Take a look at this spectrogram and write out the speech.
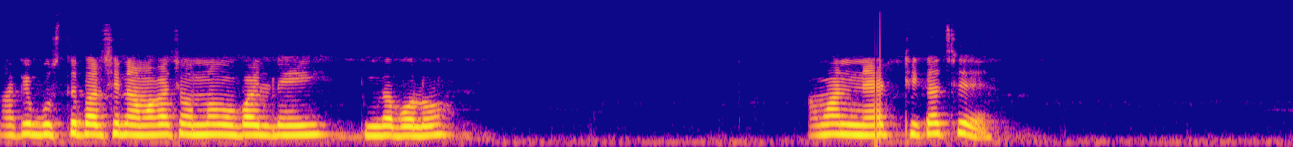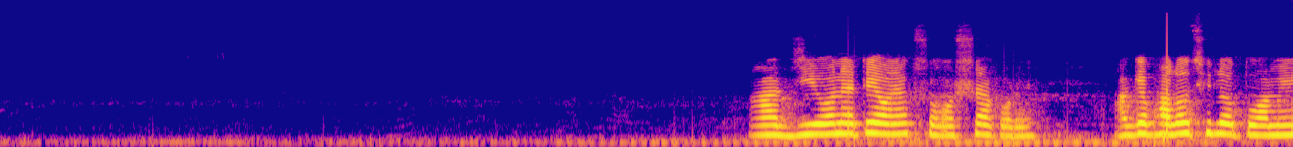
নাকি বুঝতে পারছি না, আমার কাছে অন্য মোবাইল নেই, তোমরা বলো। আমার নেট ঠিক আছে? আর জিও নেটে অনেক সমস্যা করে। আগে ভালো ছিল, তো আমি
